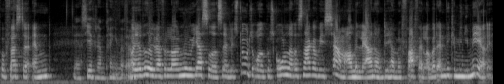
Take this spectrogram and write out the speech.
på første og andet. Ja, cirka det omkring i hvert fald. Og jeg ved i hvert fald, at nu jeg sidder selv i studierådet på skolen, og der snakker vi især meget med lærerne om det her med frafald, og hvordan vi kan minimere det.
